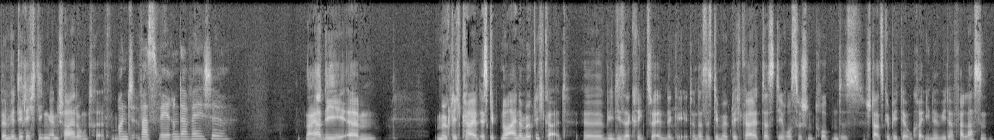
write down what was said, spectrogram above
wenn wir die richtigen Entscheidungen treffen. Und was wären da welche? Naja, die ähm, Möglichkeit, es gibt nur eine Möglichkeit, äh, wie dieser Krieg zu Ende geht. Und das ist die Möglichkeit, dass die russischen Truppen das Staatsgebiet der Ukraine wieder verlassen.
